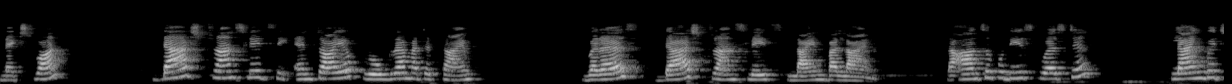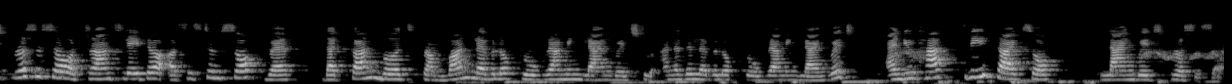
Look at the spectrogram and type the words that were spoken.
Next one. Dash translates the entire program at a time whereas dash translates line by line. The answer for these questions, language processor or translator a system software that converts from one level of programming language to another level of programming language and you have three types of language processor.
